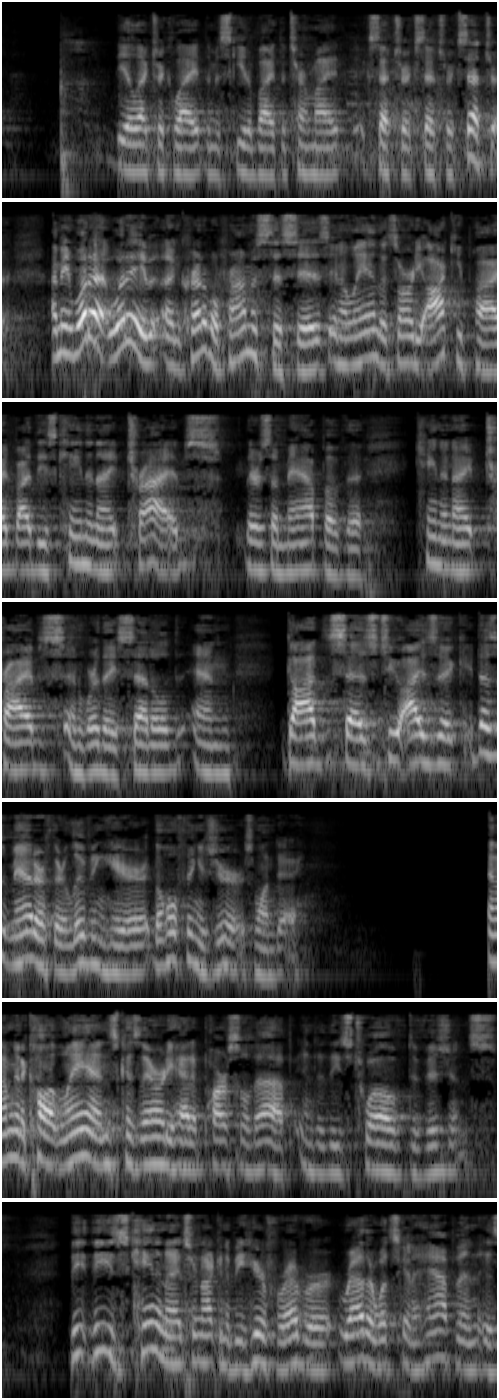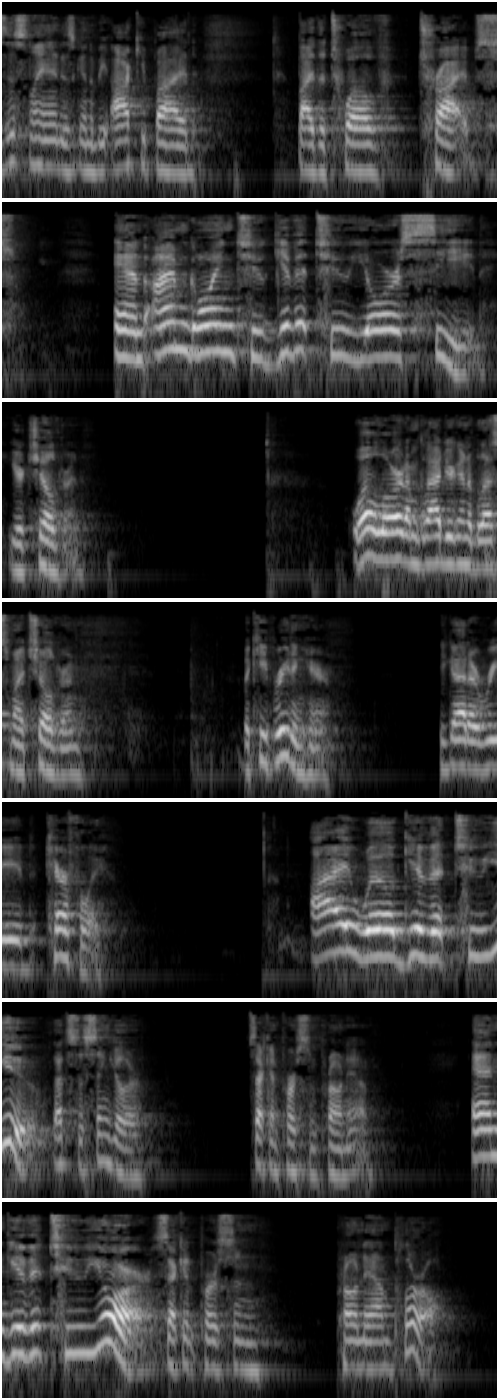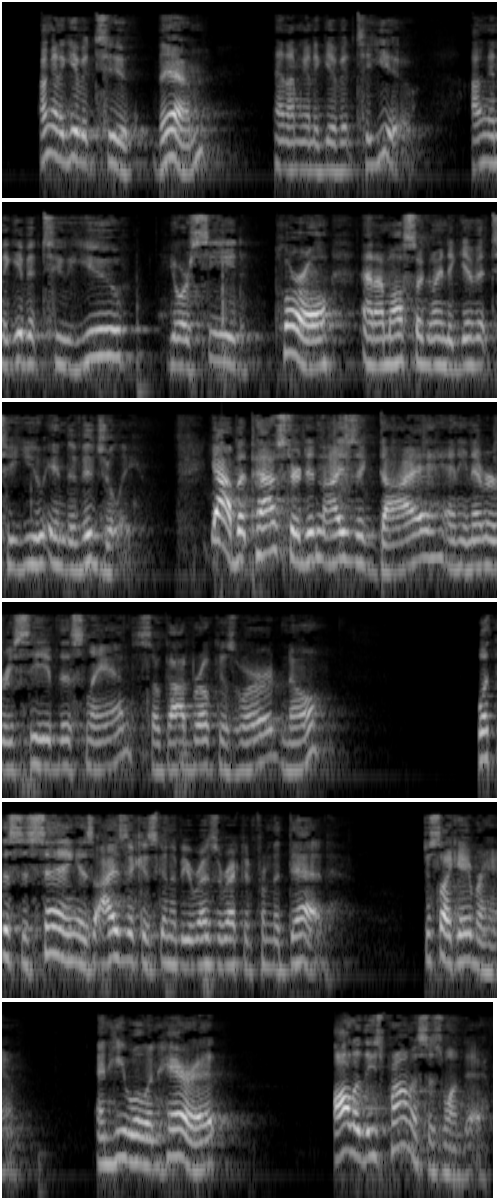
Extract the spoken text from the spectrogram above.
the electric light, the mosquito bite, the termite, etc., etc., etc. I mean, what a what a incredible promise this is in a land that's already occupied by these Canaanite tribes. There's a map of the Canaanite tribes and where they settled, and God says to Isaac, "It doesn't matter if they're living here; the whole thing is yours one day." And I'm going to call it lands because they already had it parceled up into these 12 divisions these Canaanites are not going to be here forever. Rather, what's going to happen is this land is going to be occupied by the 12 tribes. And I'm going to give it to your seed, your children. Well, Lord, I'm glad you're going to bless my children. But keep reading here. You gotta read carefully. I will give it to you. That's the singular second person pronoun. and give it to your second person pronoun plural. I'm going to give it to them and I'm going to give it to you. I'm going to give it to you, your seed plural, and I'm also going to give it to you individually. Yeah, but pastor, didn't Isaac die and he never received this land? So God broke his word? No. What this is saying is Isaac is going to be resurrected from the dead, just like Abraham. And he will inherit all of these promises one day.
